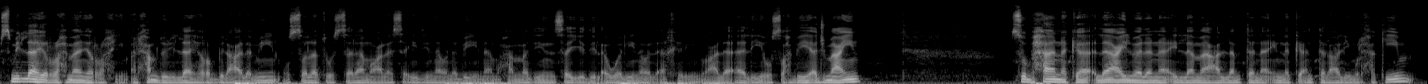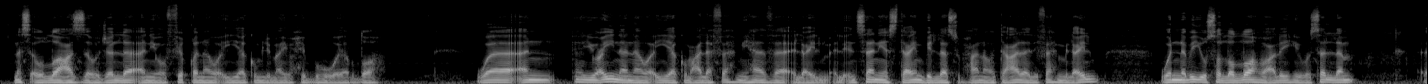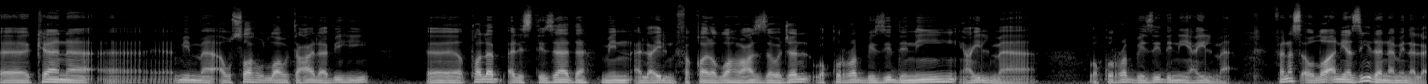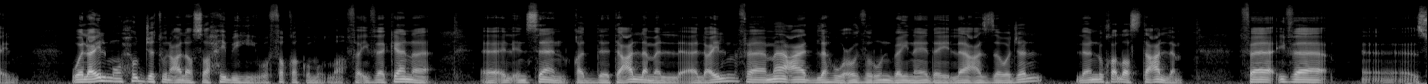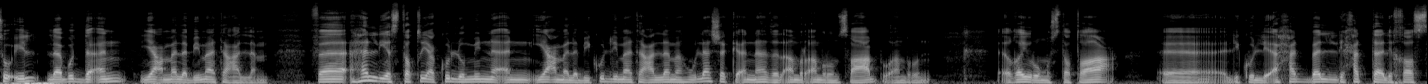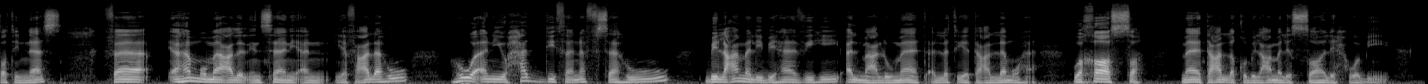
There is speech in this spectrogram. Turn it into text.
بسم الله الرحمن الرحيم. الحمد لله رب العالمين والصلاة والسلام على سيدنا ونبينا محمد سيد الأولين والآخرين وعلى آله وصحبه أجمعين. سبحانك لا علم لنا إلا ما علمتنا إنك أنت العليم الحكيم. نسأل الله عز وجل أن يوفقنا وإياكم لما يحبه ويرضاه وأن يعيننا وإياكم على فهم هذا العلم. الإنسان يستعين بالله سبحانه وتعالى لفهم العلم والنبي صلى الله عليه وسلم كان آه، مما أوصاه الله تعالى به آه، طلب الاستزادة من العلم. فقال الله عز وجل وقل رب زدني علما وقل رب زدني علما. فنسأل الله أن يزيدنا من العلم. والعلم حجة على صاحبه وفقكم الله. فإذا كان الإنسان قد تعلم العلم فما عاد له عذر بين يدي الله عز وجل؟ لأنه خلاص تعلم. فإذا سئل لابد أن يعمل بما تعلم. فهل يستطيع كل منا أن يعمل بكل ما تعلمه؟ لا شك أن هذا الأمر أمر صعب وأمر غير مستطاع آه، لكل أحد بل حتى لخاصة الناس. فأهم ما على الإنسان أن يفعله هو أن يحدث نفسه بالعمل بهذه المعلومات التي يتعلمها وخاصة ما يتعلق بالعمل الصالح وب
